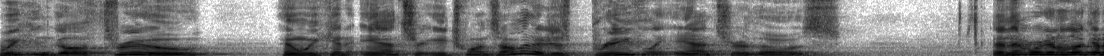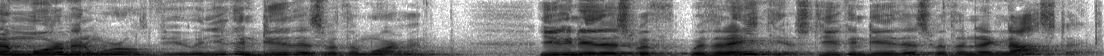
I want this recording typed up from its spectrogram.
We can go through and we can answer each one. So I'm going to just briefly answer those. And then we're going to look at a Mormon worldview. And you can do this with a Mormon. You can do this with, with an atheist. You can do this with an agnostic.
